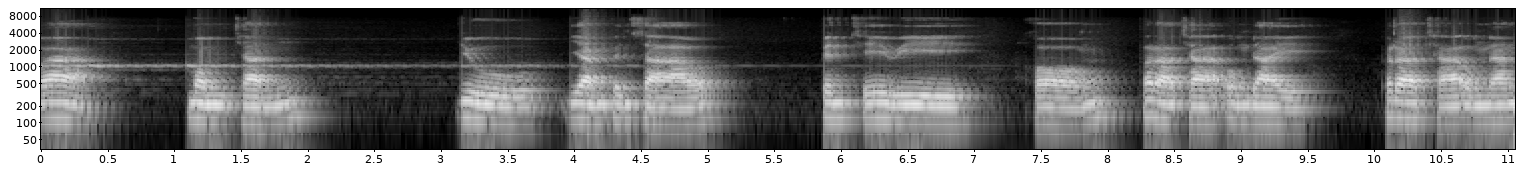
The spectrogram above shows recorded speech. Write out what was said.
ว่าหม่อมฉัน อยู่ยังเป็นสาว เป็นเทวีของพระราชาองค์ใด พระราชาองค์นั้น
